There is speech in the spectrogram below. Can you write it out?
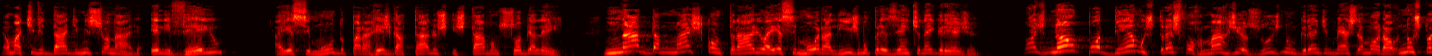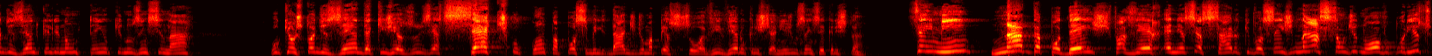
é uma atividade missionária. Ele veio a esse mundo para resgatar os que estavam sob a lei. Nada mais contrário a esse moralismo presente na igreja. Nós não podemos transformar Jesus num grande mestre da moral. Não estou dizendo que ele não tem o que nos ensinar. O que eu estou dizendo é que Jesus é cético quanto à possibilidade de uma pessoa viver o cristianismo sem ser cristã. Sem mim, nada podeis fazer. É necessário que vocês nasçam de novo. Por isso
